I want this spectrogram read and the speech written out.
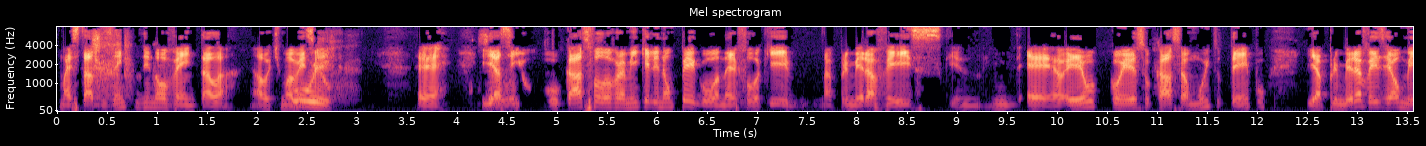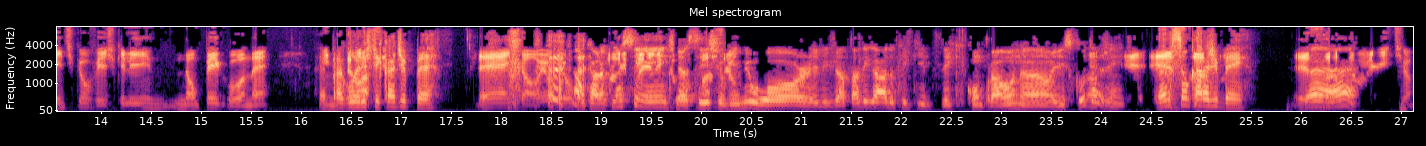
Mas tá 290 lá, a última vez Ui. que eu... É. E assim, o, o Cássio falou para mim que ele não pegou, né? Ele falou que a primeira vez que é, eu conheço o Cássio há muito tempo e é a primeira vez realmente que eu vejo que ele não pegou, né? É então, para glorificar assim, de pé. É, então, eu. eu não, cara consciente, assiste o Game War, ele já tá ligado que, que tem que comprar ou não, ele escuta é, a gente. Deve ser um cara de bem. Exatamente, é. ó.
